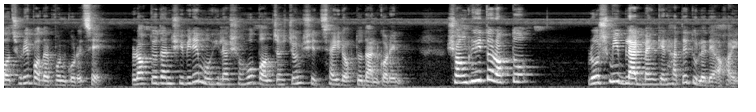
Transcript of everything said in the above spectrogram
বছরে পদার্পণ করেছে। রক্তদান শিবিরে মহিলা সহ পঞ্চাশ জন স্বেচ্ছায় রক্তদান করেন। সংগৃহীত রক্ত রশ্মি ব্লাড ব্যাংকের হাতে তুলে দেওয়া হয়।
